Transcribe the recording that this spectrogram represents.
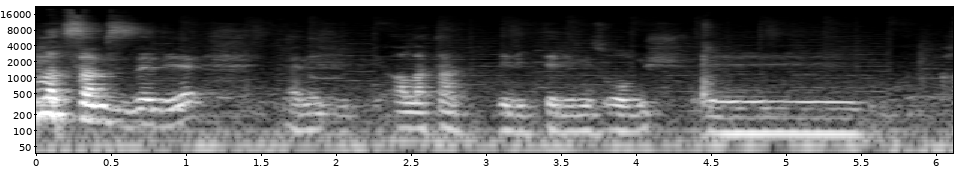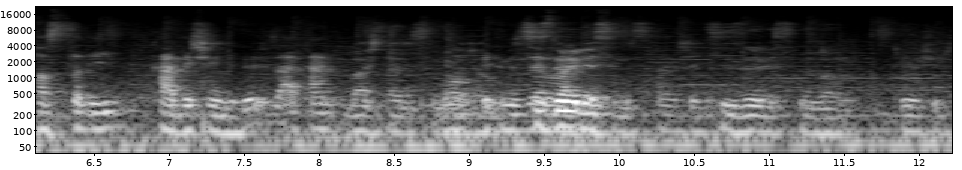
anlatsam size diye. Yani Allah'tan birlikteliğimiz olmuş. E, hasta değil, kardeşim gibi. Zaten hocam. Muhabbetimiz Siz de devam. öylesiniz. Aynı şekilde. Siz de öylesiniz. Görüşürüz.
